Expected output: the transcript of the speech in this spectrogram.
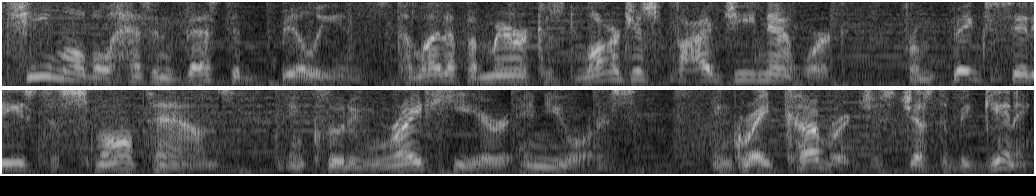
T-Mobile has invested billions to light up America's largest 5G network from big cities to small towns, including right here in yours. And great coverage is just the beginning.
